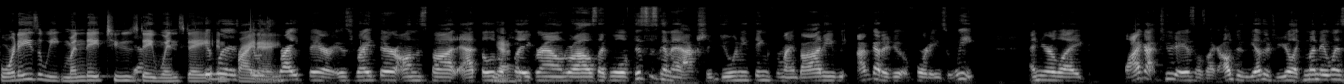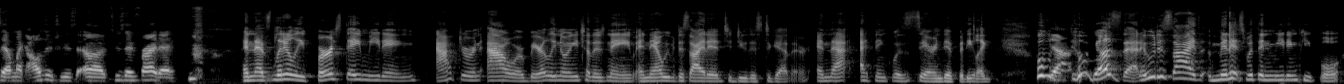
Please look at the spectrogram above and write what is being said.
four days a week Monday, Tuesday, yeah. Wednesday, was, and Friday. It was right there. It was right there on the spot at the little yeah. playground where I was like, well, if this is going to actually do anything for my body, we, I've got to do it four days a week. And you're like, well, I got two days. I was like, I'll do the other two. You're like Monday, Wednesday. I'm like, I'll do Tuesday, uh, Tuesday, Friday. And that's literally first day meeting after an hour, barely knowing each other's name, and now we've decided to do this together. And that I think was serendipity. Like, who yeah. who does that? Who decides minutes within meeting people?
